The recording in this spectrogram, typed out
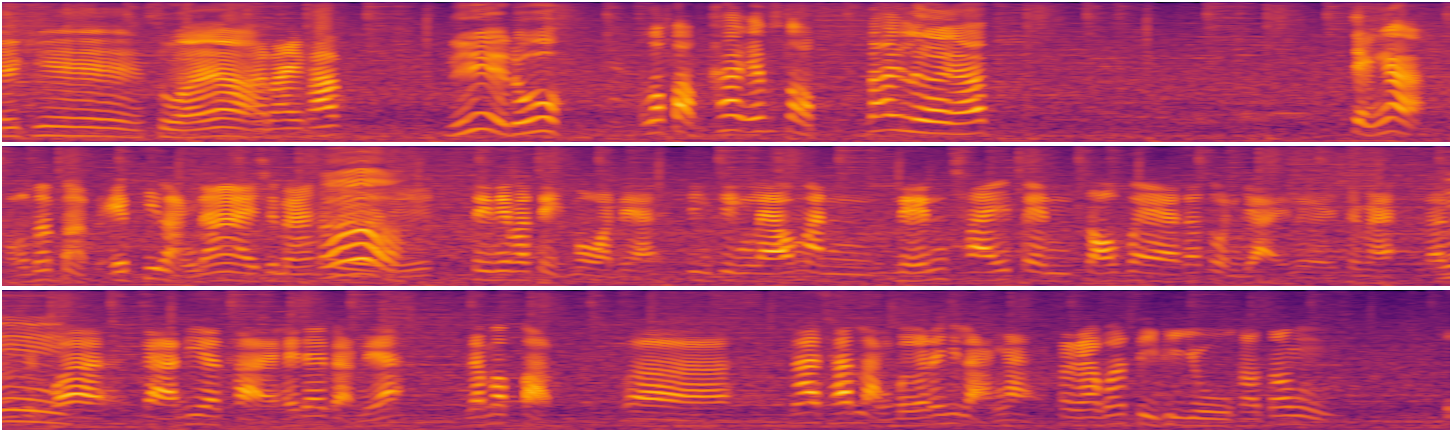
เย้เกสวยอะ อะไรครับ นี่ดู เราปรับค่า f stop ได้เลยครับ เจ๋งอะออกมาปรับ F ที่หลังได้ใช่ไหมเออ ซีนิมาติกโหมดเนี่ย จริง ๆ แล้วมันเน้นใช้เป็นซอฟต์แวร์ซะส่วนใหญ่เลยใช่ไหมแล้วรู้สึกว่าการที่จะถ่ายให้ได้แบบเนี้ยแล้วมาปรับเอ่อหน้าชัดหลังเบอร์ได้ที่หลังอะแสดงว่า CPU เขาต้องโห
